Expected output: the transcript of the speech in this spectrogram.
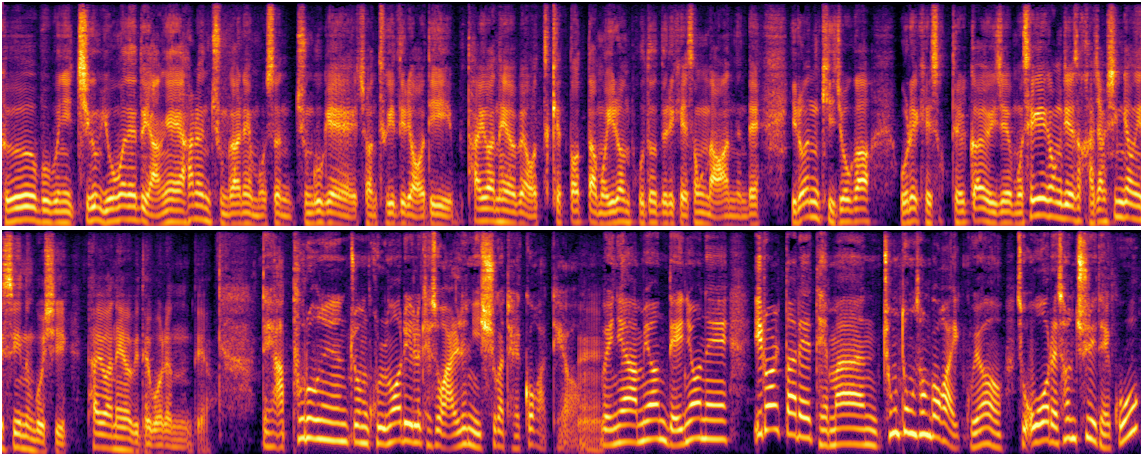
그 부분이 지금 요번에도 양해하는 중간에 무슨 중국의 전투기들이 어디 타이완 해협에 어떻게 떴다 뭐 이런 보도들이 계속 나왔는데 이런 기조가 올해 계속 될까요? 이제 뭐 세계 경제에서 가장 신경이 쓰이는 곳이 타이완 해협이 돼 버렸는데요. 네, 앞으로는 좀 골머리를 계속 앓는 이슈가 될 것 같아요. 네. 왜냐하면 내년에 1월 달에 대만 총통 선거가 있고요. 그래서 5월에 선출이 되고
